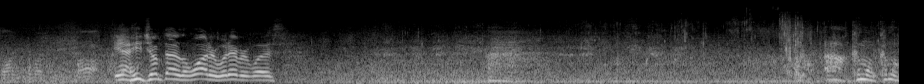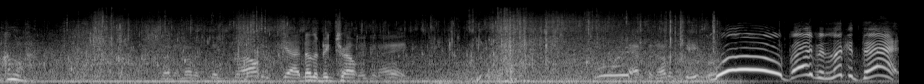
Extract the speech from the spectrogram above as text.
Saw him come up to the top. Yeah, he jumped out of the water, whatever it was. Oh, come on, come on, come on. Is that another big trout? Yeah, another big trout. Ooh, that's another keeper. Woo, baby, look at that.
